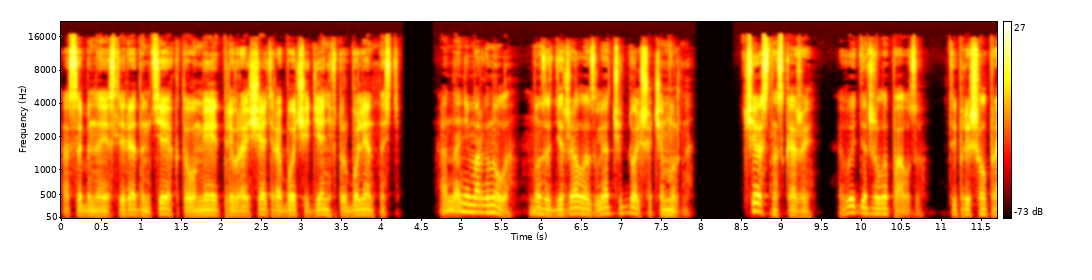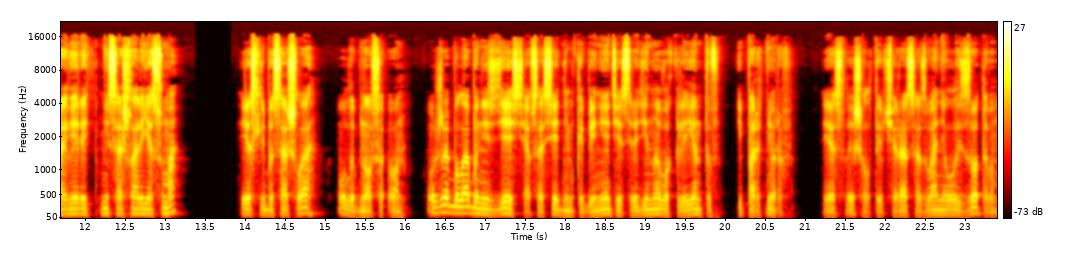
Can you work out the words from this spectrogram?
особенно если рядом те, кто умеет превращать рабочий день в турбулентность». Она не моргнула, но задержала взгляд чуть дольше, чем нужно. «Честно скажи», – выдержала паузу. «Ты пришел проверить, не сошла ли я с ума?» «Если бы сошла», – улыбнулся он, – «уже была бы не здесь, а в соседнем кабинете среди новых клиентов и партнеров. Я слышал, ты вчера созванивалась с Зотовым».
